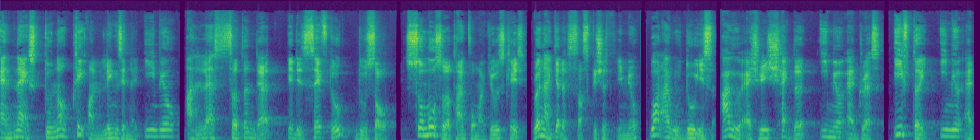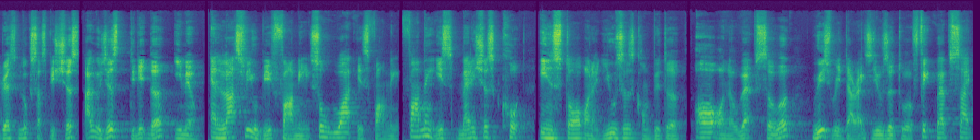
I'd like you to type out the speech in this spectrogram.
And next, do not click on links in the email unless certain that it is safe to do so. So most of the time for my use case, when I get a suspicious email, what I will do is I will actually check the email address. If the email address looks suspicious, I will just delete the email. And lastly will be pharming. So what is pharming? Pharming is malicious code installed on a user's computer or on a web server which redirects user to a fake website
